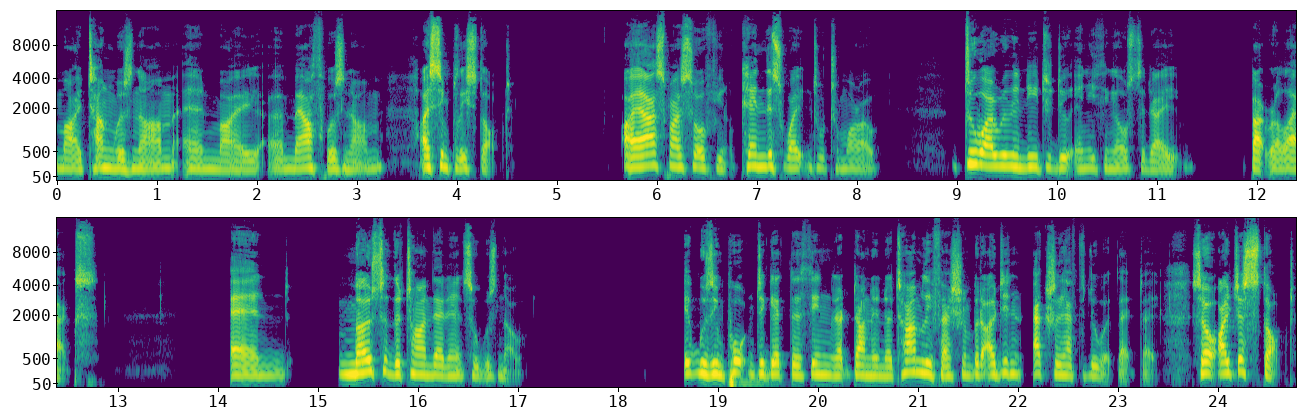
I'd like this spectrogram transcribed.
my tongue was numb and my uh, mouth was numb, I simply stopped. I asked myself, you know, can this wait until tomorrow? Do I really need to do anything else today but relax? And most of the time, that answer was no. it was important to get the thing done in a timely fashion, but I didn't actually have to do it that day. So I just stopped.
